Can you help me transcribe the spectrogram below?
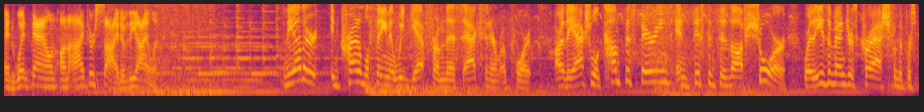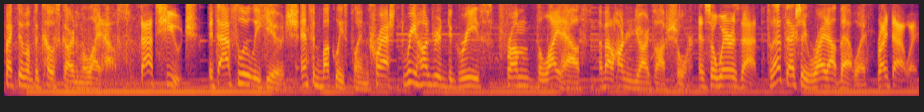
and went down on either side of the island. And the other incredible thing that we get from this accident report are the actual compass bearings and distances offshore where these Avengers crashed from the perspective of the Coast Guard in the lighthouse. That's huge. It's absolutely huge. Ensign Buckley's plane crashed 300 degrees from the lighthouse, about 100 yards offshore. And so where is that? So that's actually right out that way. Right that way.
